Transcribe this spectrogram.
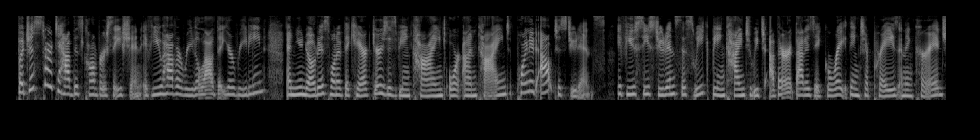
but just start to have this conversation. If you have a read aloud that you're reading and you notice one of the characters is being kind or unkind, point it out to students. If you see students this week being kind to each other, that is a great thing to praise and encourage.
